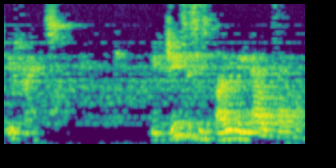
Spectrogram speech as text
Dear friends, if Jesus is only our example,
